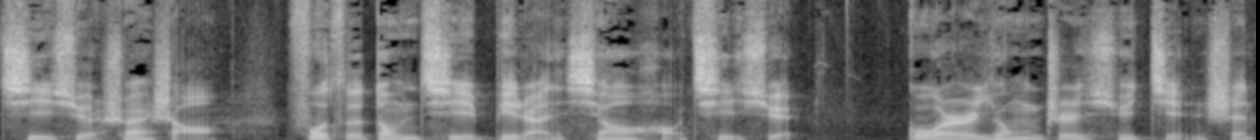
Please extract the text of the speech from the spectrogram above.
气血衰少，附子动气必然消耗气血，故而用之需谨慎。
